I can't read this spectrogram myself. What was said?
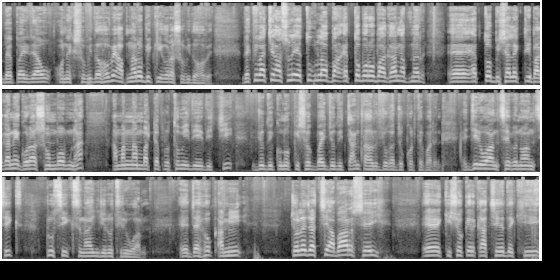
ব্যাপারীরাও অনেক সুবিধা হবে আপনারও বিক্রি করার সুবিধা হবে। দেখতে পাচ্ছেন আসলে এতগুলা বা- এত বড় বাগান আপনার এ, এত বিশাল একটি বাগানে ঘোরা সম্ভব না। আমার নাম্বারটা প্রথমেই দিয়ে দিচ্ছি। যদি কোনো কৃষক ভাই যদি চান তাহলে যোগাযোগ করতে পারেন। Zero one seven one six two six nine zero three one. যাই হোক আমি চলে যাচ্ছি আবার সেই কৃষকের কাছে দেখি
